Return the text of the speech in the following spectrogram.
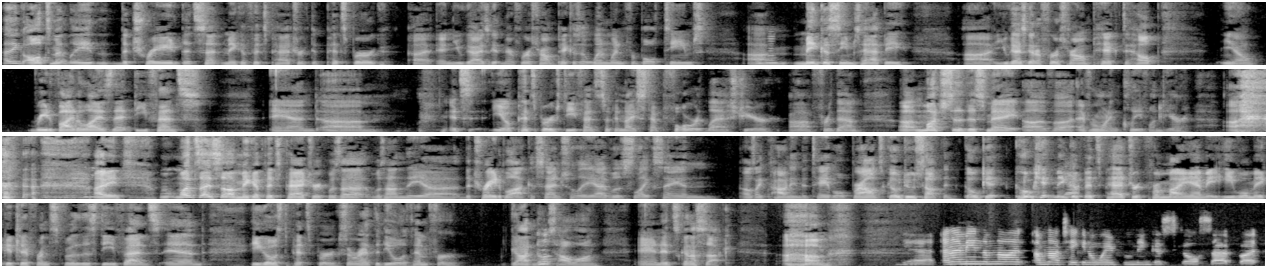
I think ultimately the trade that sent Minkah Fitzpatrick to Pittsburgh uh, and you guys getting their first round pick is a win win for both teams. Um, mm-hmm. Minkah seems happy. Uh, you guys got a first round pick to help, you know, revitalize that defense. And um, it's, you know, Pittsburgh's defense took a nice step forward last year uh, for them uh, much to the dismay of uh, everyone in Cleveland here. Uh, I mean, once I saw Minkah Fitzpatrick was uh, was on the uh, the trade block, essentially, I was like saying, I was like pounding the table. Browns, go do something. Go get go get Minkah yeah. Fitzpatrick from Miami. He will make a difference for this defense. And he goes to Pittsburgh, so we're gonna have to deal with him for God knows how long, and it's gonna suck. Um, yeah, and I mean, I'm not I'm not taking away from Minkah's skill set, but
